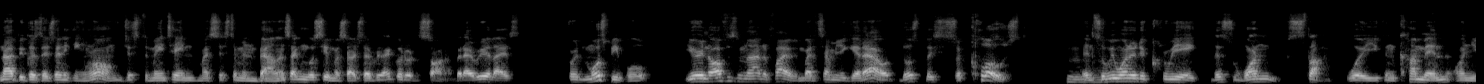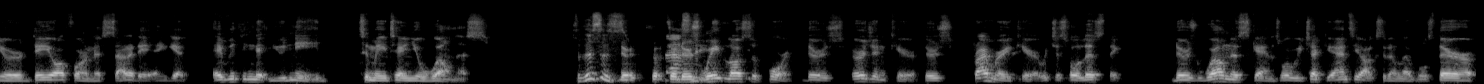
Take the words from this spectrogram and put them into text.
not because there's anything wrong, just to maintain my system in balance. I can go see a massage therapist. I go to the sauna, but I realized for most people, you're in the office from nine to five, and by the time you get out, those places are closed. Mm-hmm. And so we wanted to create this one stop where you can come in on your day off or on a Saturday and get everything that you need to maintain your wellness. So this is there, so there's weight loss support, there's urgent care, there's primary care, which is holistic. There's wellness scans where we check your antioxidant levels. There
